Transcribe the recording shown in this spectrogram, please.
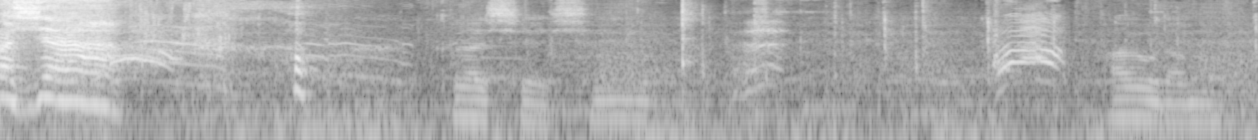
크라시아. 크라시아 씨. 아유 나무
